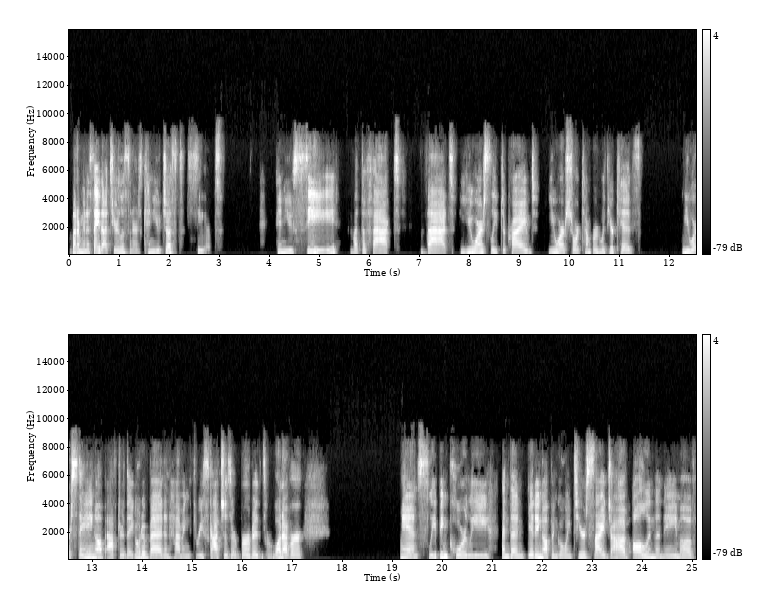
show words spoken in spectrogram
But I'm going to say that to your listeners. Can you just see it? Can you see that the fact that you are sleep deprived, you are short tempered with your kids, you are staying up after they go to bed and having three scotches or bourbons or whatever, and sleeping poorly, and then getting up and going to your side job, all in the name of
